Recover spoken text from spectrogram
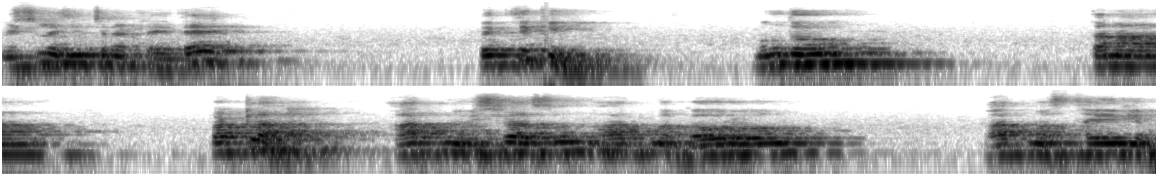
విశ్లేషించినట్లయితే వ్యక్తికి ముందు తన పట్ల ఆత్మవిశ్వాసం ఆత్మ గౌరవం ఆత్మస్థైర్యం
